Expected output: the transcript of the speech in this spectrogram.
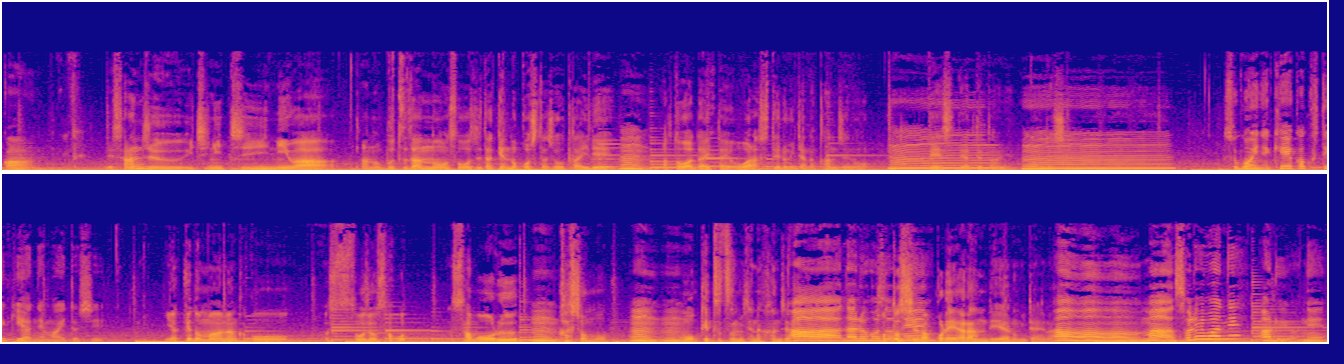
か。うん。で31日にはあの仏壇のお掃除だけ残した状態で、うん。あとは大体終わらせてるみたいな感じのペースでやってたねう毎年すごいね。計画的やね毎年。いやけどまあなんかこう掃除をサボサボるうん。箇所も設けつつみたいな感じやったから、ああなるほどね。今年はこれやらんでやろみたいな。うんうんうん。まあそれはねあるよね。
